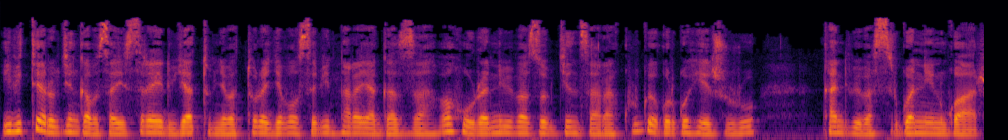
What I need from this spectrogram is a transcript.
Ibitero by'ingabo za israel byatumye abaturage bose b'intara ya gaza bahura n'ibibazo by'inzara ku rwego rwo hejuru kandi bibasirwa n'indwara.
